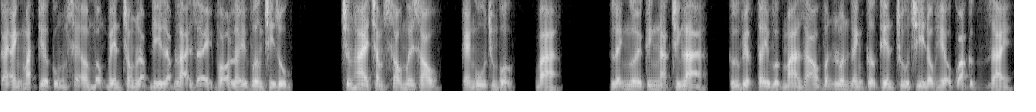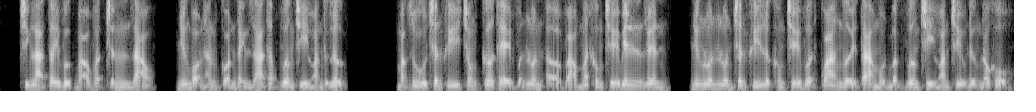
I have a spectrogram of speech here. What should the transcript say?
cái ánh mắt kia cũng sẽ ở mộng bên trong lặp đi lặp lại dày vỏ lấy vương chi dục. Chương hai trăm sáu mươi sáu, kẻ ngu trung cuộc, ba lệnh người kinh ngạc chính là, cứ việc tây vực ma giáo vẫn luôn đánh cược thiên chu chi độc hiệu quả cực dai, chính là tây vực bảo vật trần giáo, nhưng bọn hắn còn đánh giá thấp vương chi hoàn thực lực. Mặc dù chân khí trong cơ thể vẫn luôn ở vào mất khống chế bên duyên, nhưng luôn luôn chân khí lực khống chế vượt qua người ta một bậc vương Tri hoán chịu đựng đau khổ,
